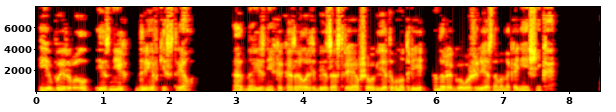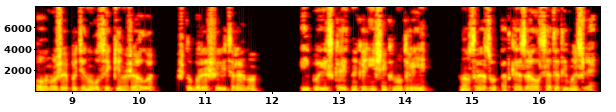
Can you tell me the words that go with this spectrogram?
и вырвал из них древки стрел. Одна из них оказалась без застрявшего где-то внутри дорогого железного наконечника. Он уже потянулся к кинжалу, чтобы расширить рану и поискать наконечник внутри, но сразу отказался от этой мысли.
